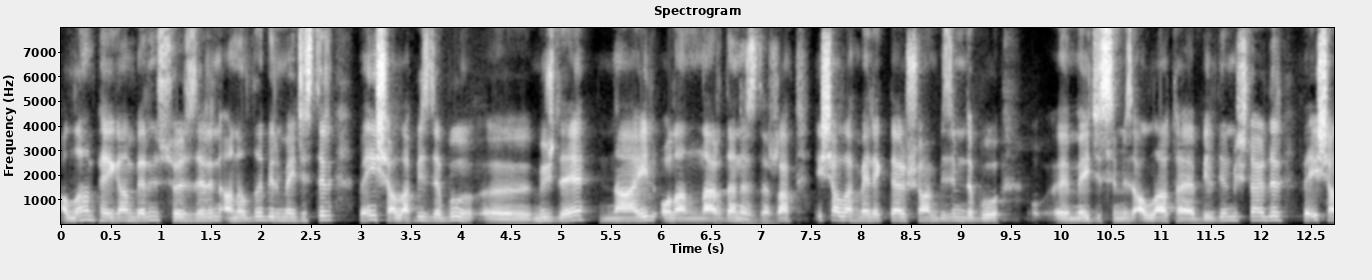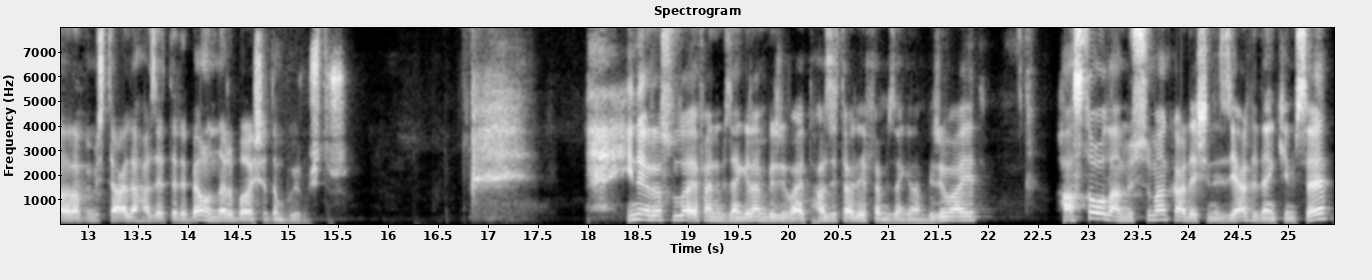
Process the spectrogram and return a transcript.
Allah'ın peygamberinin sözlerinin anıldığı bir meclistir. Ve inşallah biz de bu e, müjdeye nail olanlardanızdır. Rab, inşallah melekler şu an bizim de bu e, meclisimizi Allah-u Teala bildirmişlerdir. Ve inşallah Rabbimiz Teala Hazretleri ben onları bağışladım buyurmuştur. Yine Resulullah Efendimiz'den gelen bir rivayet, Hazreti Ali Efendimiz'den gelen bir rivayet. Hasta olan Müslüman kardeşini ziyaret eden kimse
